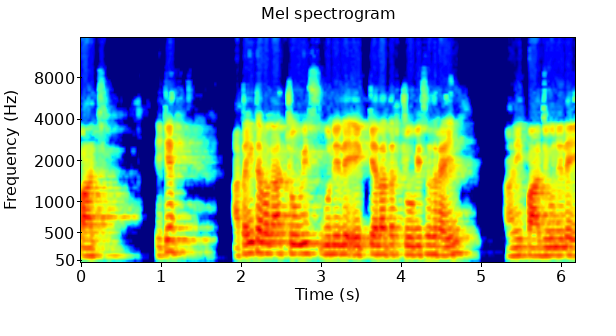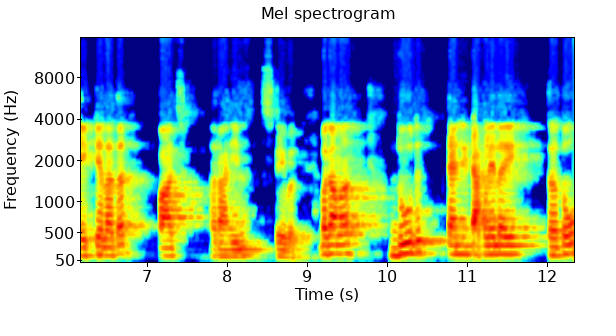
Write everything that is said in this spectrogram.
पाच. ठीक आहे? आता इथं बघा चोवीस गुणिले एक केला तर चोवीसच राहील. आणि पाच गुणिले एक केला तर पाच राहील स्टेबल बघा मग दूध त्यांनी टाकलेलं आहे. तर तो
